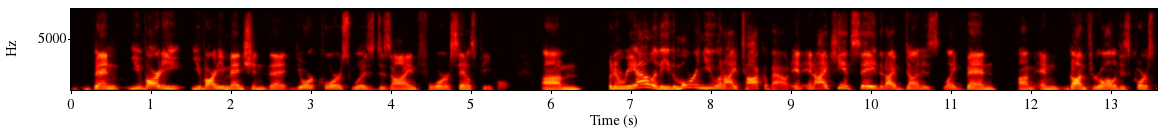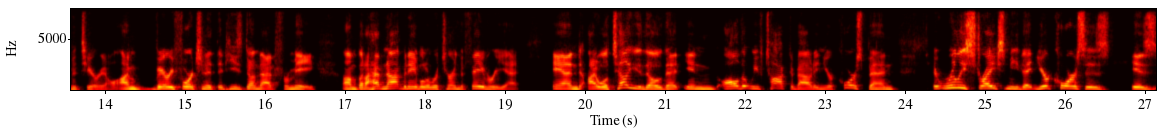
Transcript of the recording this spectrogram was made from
Ben, you've already you've already mentioned that your course was designed for salespeople. Um, but in reality, the more and you and I talk about, and, and I can't say that I've done as like Ben, um, and gone through all of his course material. I'm very fortunate that he's done that for me, um, but I have not been able to return the favor yet. And I will tell you, though, that in all that we've talked about in your course, Ben, it really strikes me that your course is is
